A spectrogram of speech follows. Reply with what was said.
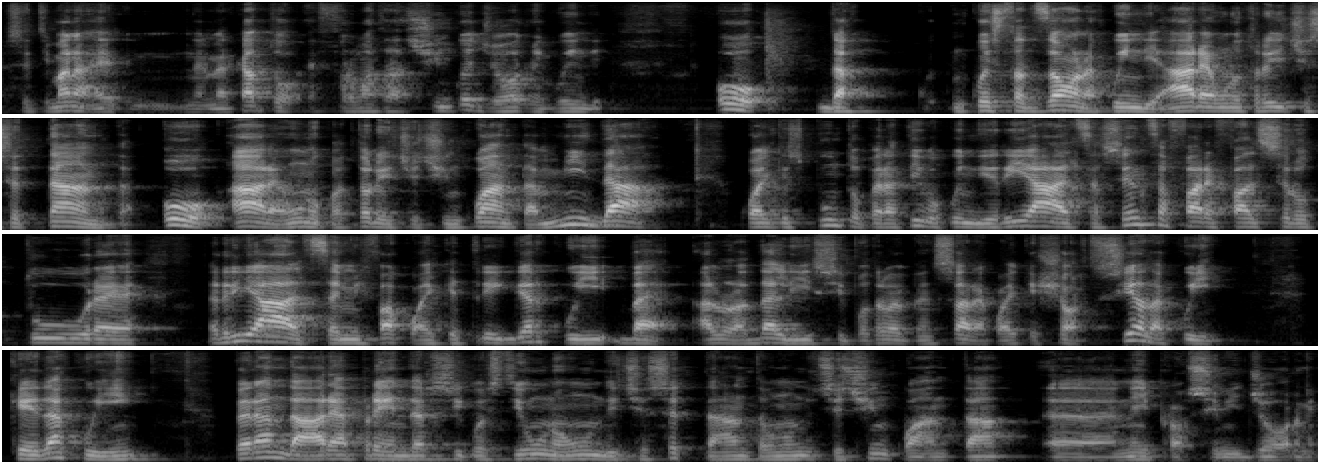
settimana è, nel mercato è formata da 5 giorni, quindi o da in questa zona, quindi area 1.1370 o area 1.1450 mi dà qualche spunto operativo, quindi rialza senza fare false rotture, rialza e mi fa qualche trigger qui, beh, allora da lì si potrebbe pensare a qualche short sia da qui che da qui per andare a prendersi questi 1,1170, 1,1150 eh, nei prossimi giorni.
